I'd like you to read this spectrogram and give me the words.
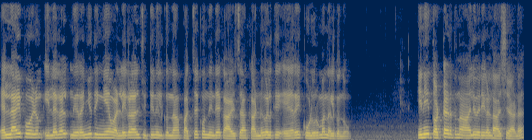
എല്ലായ്പ്പോഴും ഇലകൾ നിറഞ്ഞു തിങ്ങിയ വള്ളികളാൽ ചുറ്റി നിൽക്കുന്ന പച്ചക്കുന്നിന്റെ കാഴ്ച കണ്ണുകൾക്ക് ഏറെ കുളിർമ നൽകുന്നു. ഇനി തൊട്ടടുത്ത നാല് വരികളുടെ ആശയമാണ്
